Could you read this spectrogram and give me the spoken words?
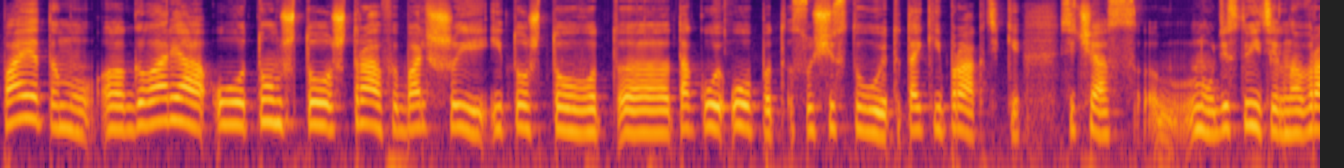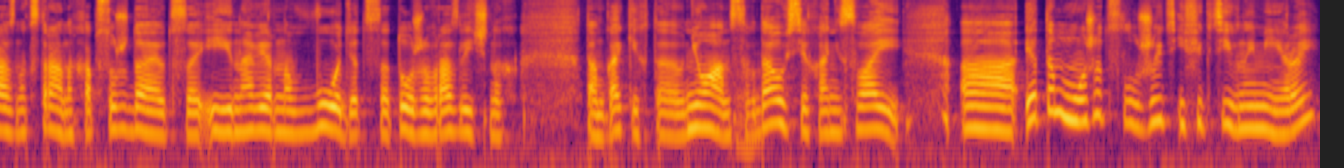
поэтому, э, говоря о том, что штрафы большие и то, что вот э, такой опыт существует, и такие практики сейчас, ну, действительно в разных странах обсуждаются и, наверное, вводятся тоже в различных там каких-то нюансах, да, у всех они свои, а, это может служить эффективной мерой.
